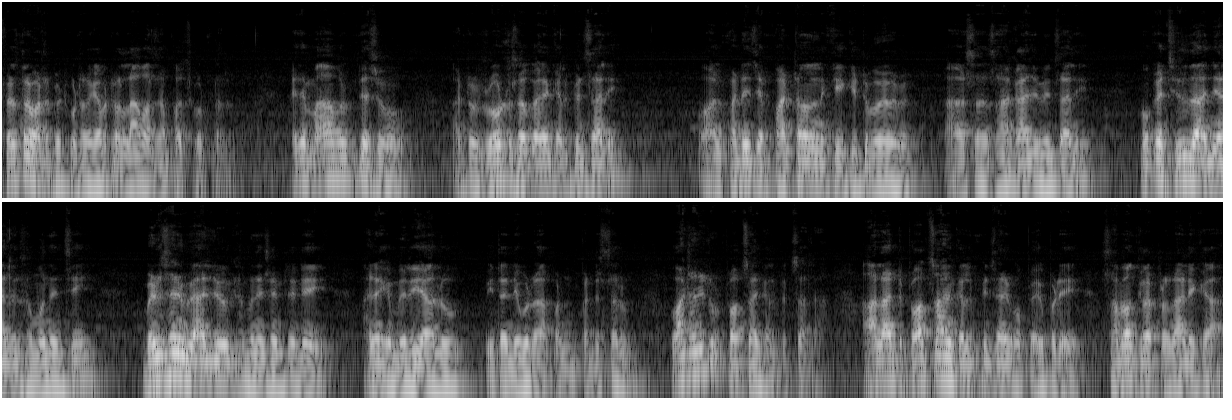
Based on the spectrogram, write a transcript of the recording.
ఫిల్టర్ వాటర్ పెట్టుకుంటారు కాబట్టి వాళ్ళు లాభాలు సంపాదించుకుంటున్నారు. అయితే మా ఉద్దేశం అటు రోడ్డు సౌకర్యం కల్పించాలి వాళ్ళు పండించే పంటలకి గిట్టుబాటు సహకారం చూపించాలి. ముఖ్య చిరుధాన్యాలకు సంబంధించి మెడిసిన్ వాల్యూకి సంబంధించినటువంటి అనేక మిరియాలు వీటన్నీ కూడా పం- పండిస్తారు. వాటన్నిటి కూడా ప్రోత్సాహం కల్పించాలి. అలాంటి ప్రోత్సాహం కల్పించడానికి ఉపయోగపడే సమగ్ర ప్రణాళిక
